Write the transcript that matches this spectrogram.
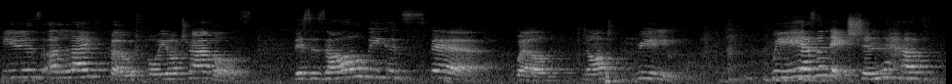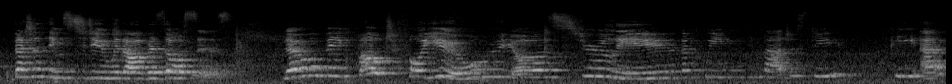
Here's a lifeboat for your travels. This is all we could spare. Well, not really. We as a nation have better things to do with our resources. No big boat for you. Yours truly, the Queen Majesty. P.S.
